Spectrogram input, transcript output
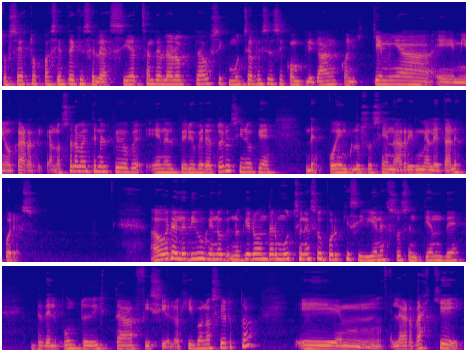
Entonces estos pacientes que se les hacía el de Blalock-Taussig muchas veces se complicaban con isquemia eh, miocárdica, no solamente en el, en perioperatorio, sino que después incluso hacían arritmias letales por eso. Ahora les digo que no, quiero andar mucho en eso porque si bien eso se entiende desde el punto de vista fisiológico, ¿no es cierto? Eh, la verdad es que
